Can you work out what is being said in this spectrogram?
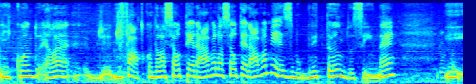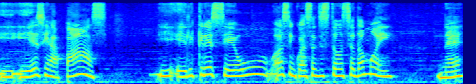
e quando ela, de, de, fato, quando ela se alterava, ela se alterava mesmo, gritando assim, né? Uhum. E, e, e, esse rapaz, e ele cresceu assim, com essa distância da mãe, né?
